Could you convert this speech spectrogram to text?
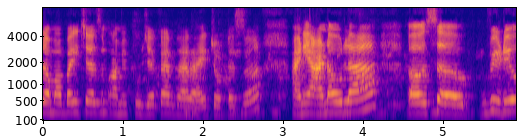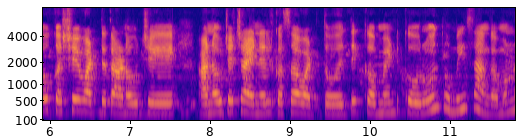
रमाबाईची आज आम्ही पूजा करणार आहे छोटंसं. आणि आणवला स व्हिडिओ कसे वाटतात आणवचे? आणवचे चॅनल कसं वाटतोय? ते कमेंट करून तुम्ही सांगा. म्हणून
